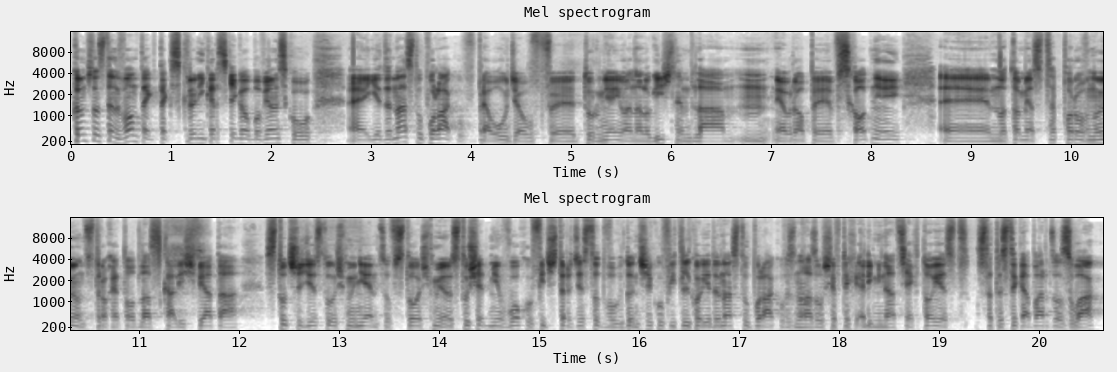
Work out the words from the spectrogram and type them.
Kończąc ten wątek tak z kronikarskiego obowiązku, e, 11 Polaków brało udział w e, turnieju analogicznym dla mm, Europy Wschodniej. E, Natomiast porównując trochę to dla skali świata, 138 Niemców, 108, 107 Włochów i 42 Dończyków i tylko 11 Polaków znalazło się w tych eliminacjach. To jest statystyka bardzo zła.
